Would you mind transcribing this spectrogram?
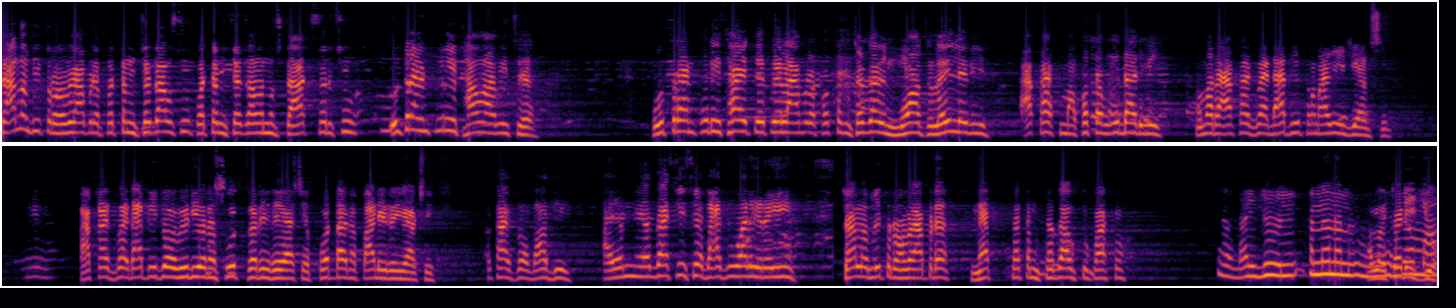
ચાલો મિત્રો હવે આપણે પતંગ ચગાવશું. પતંગ ચગાવવાનું સ્ટાર્ટ કરશું. ઉત્તરાયણ પૂરી થવા આવી છે. ઉત્તરાયણ પૂરી થાય તે પેલા આપણે પતંગ ચગાવીને મોજ લઈ લેવી. આકાશમાં પતંગ ઉડાડવી. અમારા આકાશભાઈ ડાભી પણ આવી ગયા છે. આકાશભાઈ ડાભી જો વીડિયો ને શૂટ કરી રહ્યા છે ફોટા ને પાડી રહ્યા છે. આકાશભાઈ ડાભી આ એમની અગાસી છે બાજુ વાળી રહી. ચાલો મિત્રો હવે આપણે નેક્સ્ટ પતંગ ચગાવશું પાછો. હલો, ચડી ગયો.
